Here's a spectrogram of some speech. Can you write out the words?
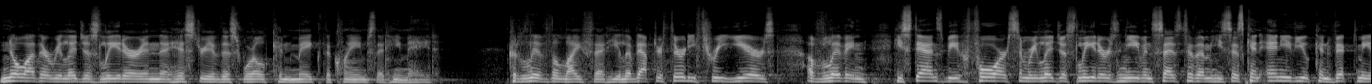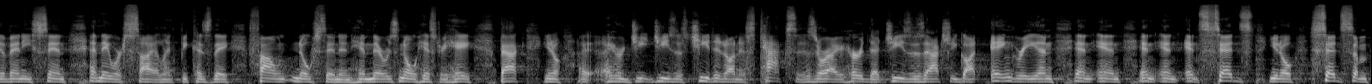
No other religious leader in the history of this world can make the claims that he made could live the life that he lived. After 33 years of living, he stands before some religious leaders and he even says to them, He says, Can any of you convict me of any sin? And they were silent because they found no sin in him. There was no history. Hey, back, you know, I, I heard G- Jesus cheated on his taxes, or I heard that Jesus actually got angry and, and, and, and, and, and said, you know, said some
